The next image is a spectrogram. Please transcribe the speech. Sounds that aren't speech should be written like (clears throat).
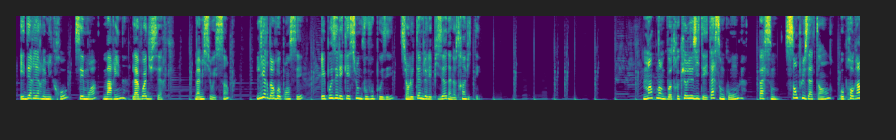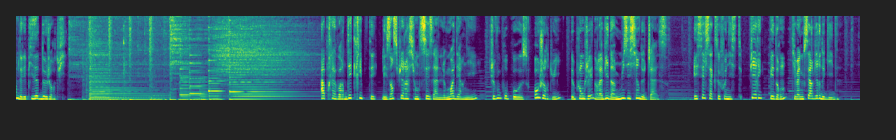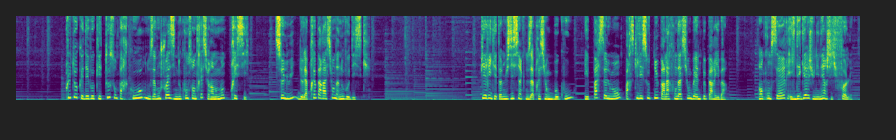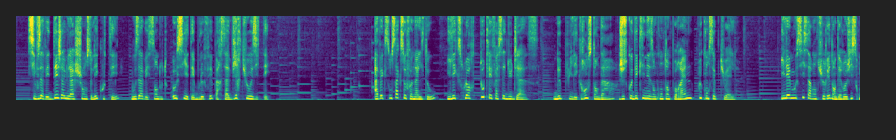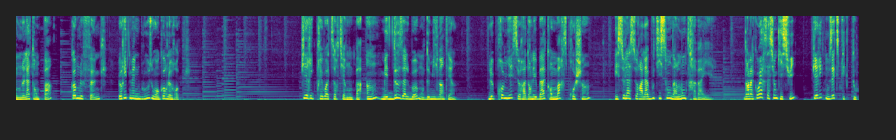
Et derrière le micro, c'est moi, Marine, la voix du cercle. Ma mission est simple, lire dans vos pensées et poser les questions que vous vous posez sur le thème de l'épisode à notre invité. Maintenant que votre curiosité est à son comble, passons, sans plus attendre, au programme de l'épisode d'aujourd'hui. Après avoir décrypté les inspirations de Cézanne le mois dernier, je vous propose aujourd'hui de plonger dans la vie d'un musicien de jazz. Et c'est le saxophoniste Pierrick Pédron qui va nous servir de guide. Plutôt que d'évoquer tout son parcours, nous avons choisi de nous concentrer sur un moment précis, celui de la préparation d'un nouveau disque. Pierrick est un musicien que nous apprécions beaucoup, et pas seulement parce qu'il est soutenu par la fondation BNP Paribas. En concert, il dégage une énergie folle. Si vous avez déjà eu la chance de l'écouter, vous avez sans doute aussi été bluffé par sa virtuosité. Avec son saxophone alto, il explore toutes les facettes du jazz, depuis les grands standards jusqu'aux déclinaisons contemporaines plus conceptuelles. Il aime aussi s'aventurer dans des registres où on ne l'attend pas, comme le funk, le rhythm and blues ou encore le rock. Pierrick prévoit de sortir non pas un, mais deux albums en 2021. Le premier sera dans les bacs en mars prochain, et cela sera l'aboutissement d'un long travail. Dans la conversation qui suit, Pierrick nous explique tout.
